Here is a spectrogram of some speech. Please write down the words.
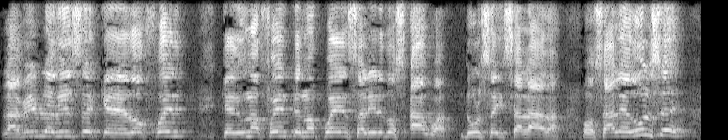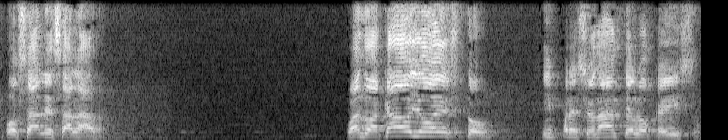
La Biblia dice que de dos fuentes, que de una fuente no pueden salir dos aguas, dulce y salada. O sale dulce o sale salada. Cuando acá oyó esto, impresionante lo que hizo.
